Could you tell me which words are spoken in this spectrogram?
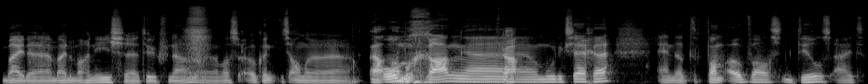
bij, de, bij de mariniers eh, natuurlijk vandaan. Eh, dat was ook een iets andere omgang, eh, Ja. moet ik zeggen. En dat kwam ook wel eens deels uit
